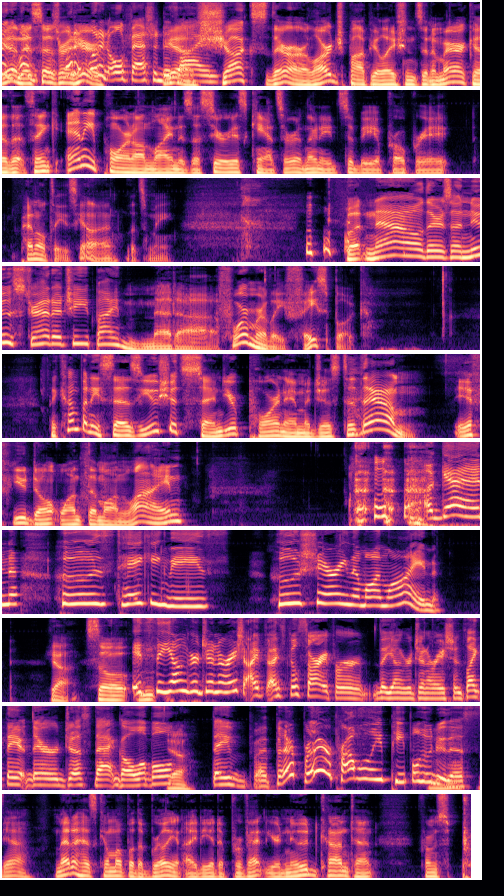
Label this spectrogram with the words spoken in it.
yeah, and it says right what, here. What an old fashioned design. yeah, design. shucks. There are large populations in America that think any porn online is a serious cancer, and there needs to be appropriate penalties. Yeah, that's me. But now there's a new strategy by Meta, formerly Facebook. The company says you should send your porn images to them if you don't want them online. Again, who's taking these? Who's sharing them online? Yeah. So It's the younger generation. I, I feel sorry for the younger generations. Like they they're just that gullible. Yeah. They but there, there are probably people who do mm-hmm. this. Yeah. Meta has come up with a brilliant idea to prevent your nude content from sp-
